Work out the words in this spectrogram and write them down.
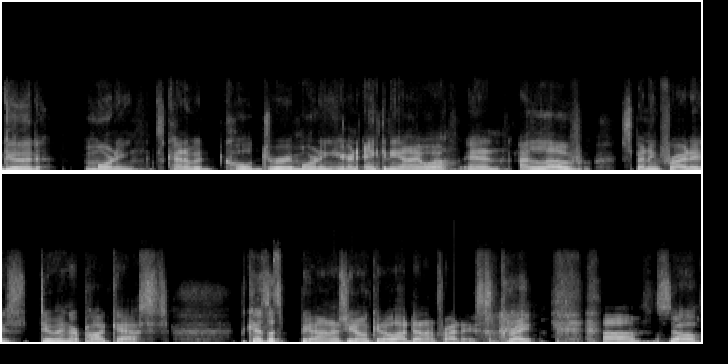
Good morning. It's kind of a cold, dreary morning here in Ankeny, Iowa. And I love spending Fridays doing our podcasts because let's be honest, you don't get a lot done on Fridays, right? um, so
